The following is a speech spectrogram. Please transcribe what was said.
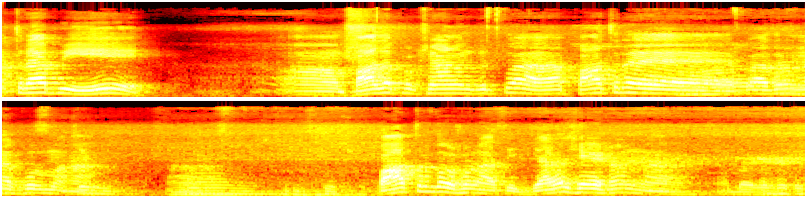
अत्रापि आ, पादप्रक्षालनं कृत्वा पात्र पात्रं न कुर्मः आ, पात्रदोषो नास्ति जलशेषं न भवति भवति।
